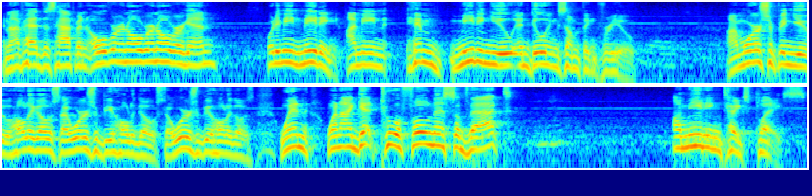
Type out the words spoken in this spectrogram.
And I've had this happen over and over and over again what do you mean meeting? I mean him meeting you and doing something for you. I'm worshiping you Holy Ghost. I worship you Holy Ghost. I worship you Holy Ghost. When when I get to a fullness of that a meeting takes place.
